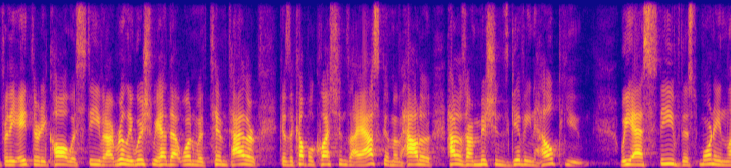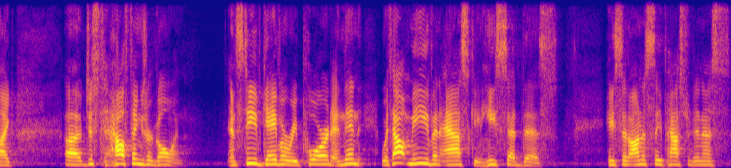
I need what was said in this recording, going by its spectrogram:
for the 8:30 call with Steve, and I really wish we had that one with Tim Tyler because a couple questions I asked him of how to how does our missions giving help you? We asked Steve this morning like uh, just how things are going, and Steve gave a report, and then without me even asking, he said this. He said, honestly, Pastor Dennis,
